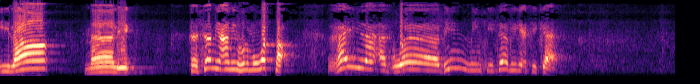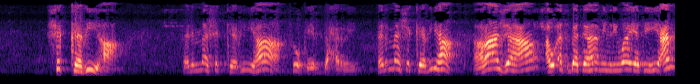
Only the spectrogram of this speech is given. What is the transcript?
إلى مالك فسمع منه الموطأ غير أبواب من كتاب الاعتكاف. شك فيها. فلما شك فيها شو كيف تحري. فلما شك فيها راجع أو أثبتها من روايته عن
